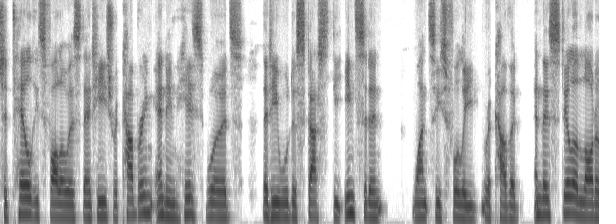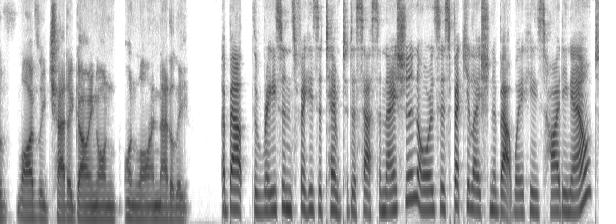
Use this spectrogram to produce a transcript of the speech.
to tell his followers that he's recovering and, in his words, that he will discuss the incident once he's fully recovered. And there's still a lot of lively chatter going on online, Natali. About the reasons for his attempted assassination, or is there speculation about where he's hiding out?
